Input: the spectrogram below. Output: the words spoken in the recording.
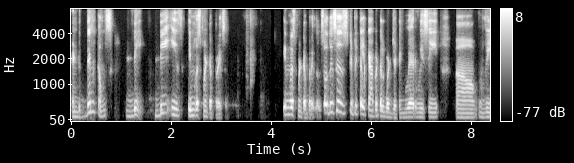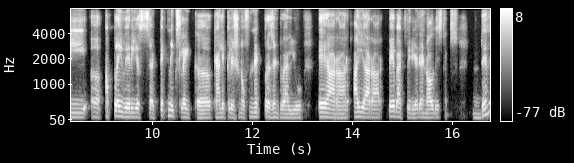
And then comes D. D is investment appraisal investment appraisal. So this is typical capital budgeting where we see uh, we uh, apply various uh, techniques like uh, calculation of net present value, ARR, IRR, payback period, and all these things. Then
